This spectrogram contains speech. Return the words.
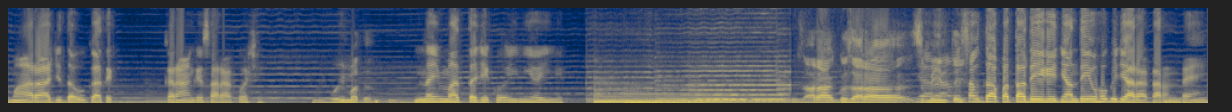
ਮਹਾਰਾਜ ਦਊਗਾ ਤੇ ਕਰਾਂਗੇ ਸਾਰਾ ਕੁਝ ਕੋਈ ਹੋਈ ਮਦਦ? ਨਹੀਂ ਮਤ ਜੇ ਕੋਈ ਨਹੀਂ ਹੋਈ। ਗੁਜ਼ਾਰਾ ਗੁਜ਼ਾਰਾ ਜ਼ਮੀਨ ਤੇ ਹੀ- ਸੌਦਾ ਪੱਤਾ ਦੇ ਕੇ ਜਾਂਦੇ ਉਹ ਗੁਜ਼ਾਰਾ ਕਰਨ ਦੇ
